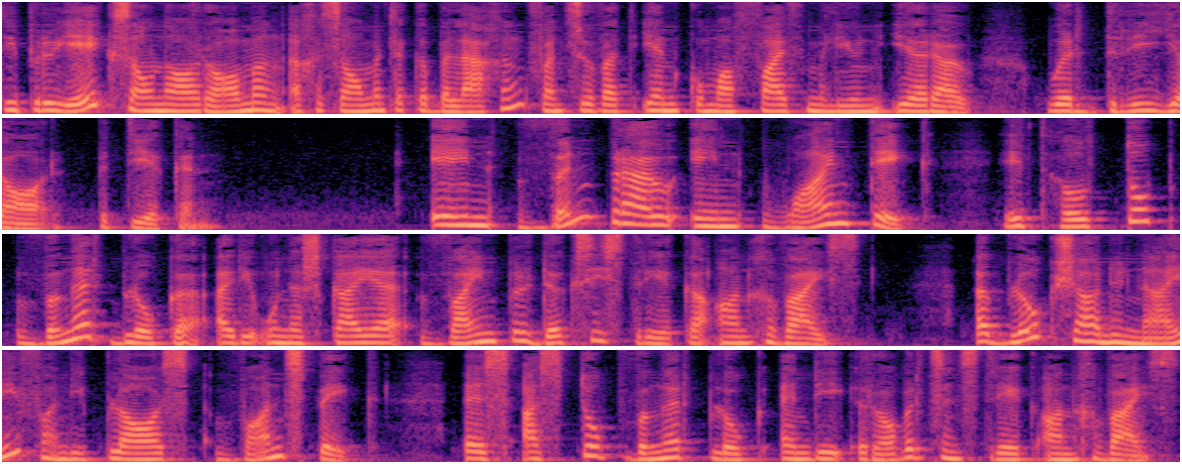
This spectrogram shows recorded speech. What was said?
Die projek sal na raming 'n gesamentlike belegging van sowat 1,5 miljoen euro oor 3 jaar beteken. En Winpro en Winetech het hul top wingerdblokke uit die onderskeie wynproduksiestreke aangewys. 'n Blok Chardonnay van die plaas Wanspek is as top wingerdblok in die Robertson streek aangewys.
